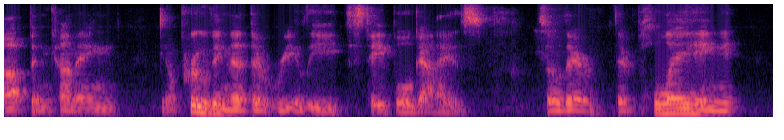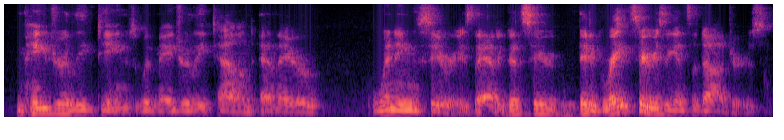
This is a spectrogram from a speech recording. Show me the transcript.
up and coming, you know, proving that they're really staple guys. So they're they're playing major league teams with major league talent, and they're winning series. They had a good series. They had a great series against the Dodgers.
